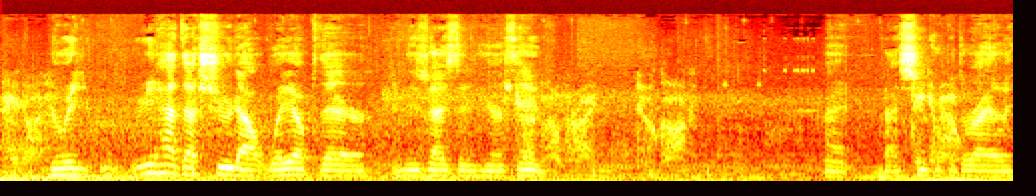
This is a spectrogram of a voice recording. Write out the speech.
Hang on. We, we had that shootout way up there, and these guys didn't hear a thing. On the right. Two o'clock. Alright, guys, sync up with Riley.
